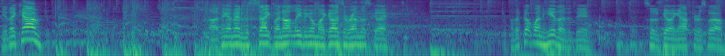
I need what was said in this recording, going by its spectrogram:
Here they come! Oh, I think I made a mistake by not leaving all my guys around this guy. Oh, they've got one here though that they're sort of going after as well.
